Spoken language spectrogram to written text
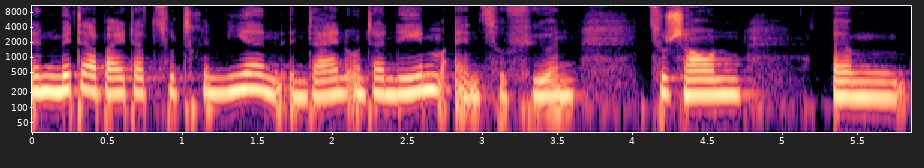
einen Mitarbeiter zu trainieren, in dein Unternehmen einzuführen, zu schauen, ähm,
